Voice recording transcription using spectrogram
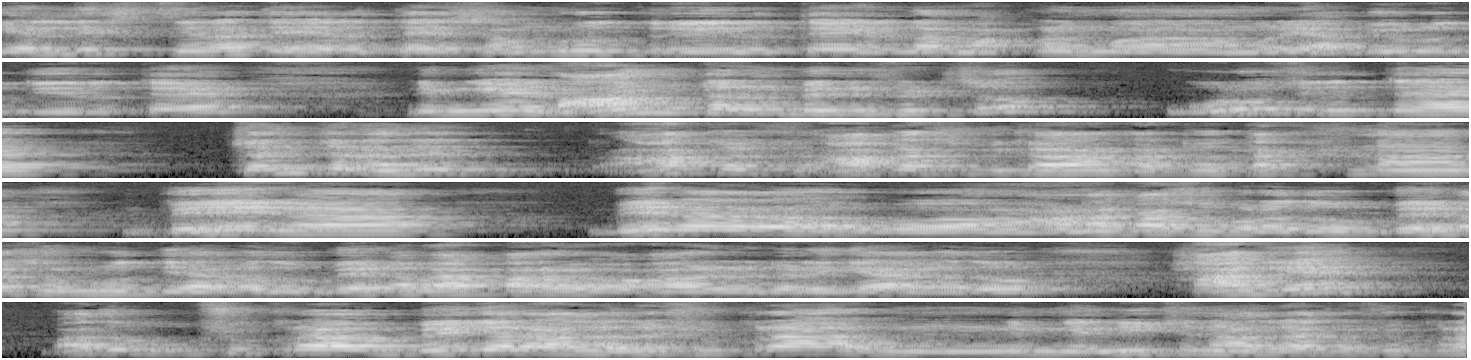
ಎಲ್ಲಿ ಸ್ಥಿರತೆ ಇರುತ್ತೆ, ಸಮೃದ್ಧಿ ಇರುತ್ತೆ, ಎಲ್ಲ ಮಕ್ಕಳ ಮರಿ ಅಭಿವೃದ್ಧಿ ಇರುತ್ತೆ, ನಿಮಗೆ ಲಾಂಗ್ ಟರ್ಮ್ ಬೆನಿಫಿಟ್ಸು ಗುರು ಸಿಗುತ್ತೆ. ಚಂಚಲ ಅಂದರೆ ಆಕಸ್, ಆಕಸ್ಮಿಕ ಅಥವಾ ತಕ್ಷಣ ಬೇಗ ಬೇಗ ಹಣಕಾಸು ಬರೋದು, ಬೇಗ ಸಮೃದ್ಧಿ ಆಗೋದು, ಬೇಗ ವ್ಯಾಪಾರ ವ್ಯವಹಾರಗಳಿಗೆ ಆಗೋದು, ಹಾಗೆ ಅದು ಶುಕ್ರ ಬೇಜಾರಾದರೆ ಶುಕ್ರ ನಿಮಗೆ ನೀಚಿನ ಆದರೆ ಅಥವಾ ಶುಕ್ರ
